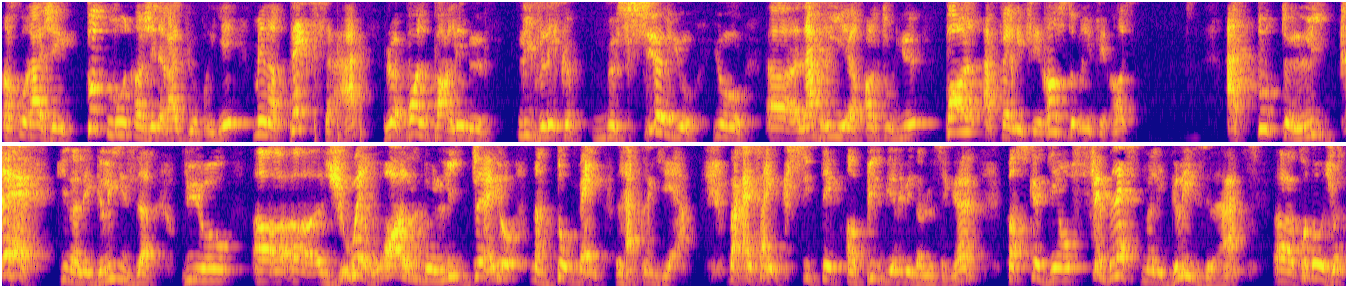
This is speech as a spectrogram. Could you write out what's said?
encourageait tout le monde en général pour prier. Mais dans texte, ça, le Paul parlait de livrer que monsieur yo, yo, euh, la prière en tout lieu. Paul a fait référence de préférence a tout lider ki nan l'Eglise pi yo uh, jouwe rol de lider yo nan domen la priya. Bakay sa eksite anpil bien eme dan le Seigneur, paske gen yon febles nan l'Eglise la, uh, konon joun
